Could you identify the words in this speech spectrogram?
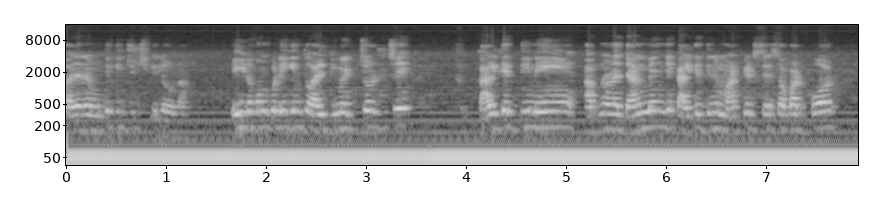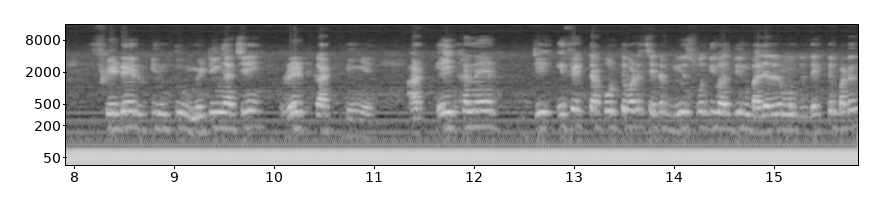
বাজারের মধ্যে কিছু ছিল না। এই রকম করে কিন্তু আলটিমেট চলছে। কালকের দিনে আপনারা জানবেন যে কালকের দিনে মার্কেট শেষ হবার পর ফেডের কিন্তু মিটিং আছে রেড কার্ড নিয়ে। আর এইখানে যে এফেক্টটা পড়তে পারে সেটা বৃহস্পতিবার দিন বাজারের মধ্যে দেখতে পারেন।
